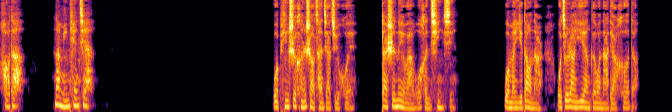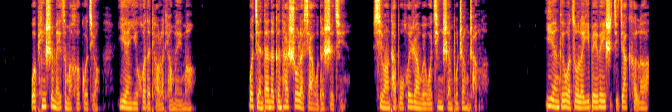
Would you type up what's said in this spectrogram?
好的，那明天见。我平时很少参加聚会，但是那晚我很庆幸。我们一到那儿，我就让伊恩给我拿点喝的。我平时没怎么喝过酒。伊恩疑惑的挑了挑眉毛。我简单的跟他说了下午的事情，希望他不会认为我精神不正常了。伊恩给我做了一杯威士忌加可乐，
